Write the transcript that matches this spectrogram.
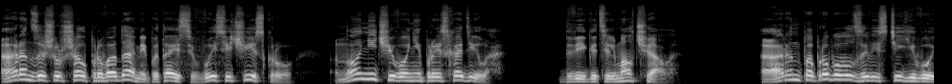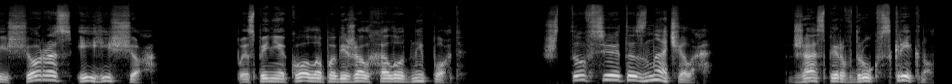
Аарон зашуршал проводами, пытаясь высечь искру, но ничего не происходило. Двигатель молчал. Аарон попробовал завести его еще раз и еще. По спине Кола побежал холодный пот. Что все это значило? Джаспер вдруг вскрикнул.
